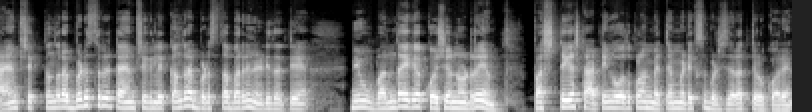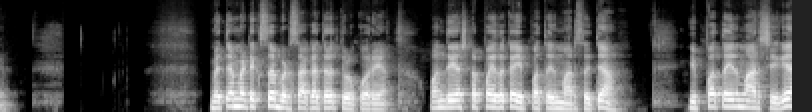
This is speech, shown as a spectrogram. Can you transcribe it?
ಟೈಮ್ ಸಿಕ್ತಂದ್ರೆ ಬಿಡಿಸ್ರಿ ಟೈಮ್ ಸಿಗ್ಲಿಕ್ಕಂದ್ರೆ ಬಿಡಿಸ್ತಾ ಬರ್ರಿ ನಡೀತೈತಿ. ನೀವು ಬಂದ ಈಗ ಕ್ವಶನ್ ನೋಡ್ರಿ. ಫಸ್ಟಿಗೆ ಸ್ಟಾರ್ಟಿಂಗ್ ಓದ್ಕೊಳ್ಳೋ ಮೆಥಮೆಟಿಕ್ಸ್ ಬಿಡಿಸಿರ ತಿಳ್ಕೊರಿ. ಮೆಥಮೆಟಿಕ್ಸ್ ಬಿಡ್ಸಾಕತ್ತಿರ ತಿಳ್ಕೊರಿ. ಒಂದು ಎಷ್ಟಪ್ಪ ಇದಕ್ಕೆ? ಇಪ್ಪತ್ತೈದು ಮಾರ್ಕ್ಸ್ ಐತ್ಯಾ? ಇಪ್ಪತ್ತೈದು ಮಾರ್ಕ್ಸಿಗೆ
